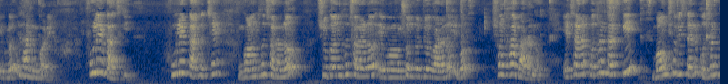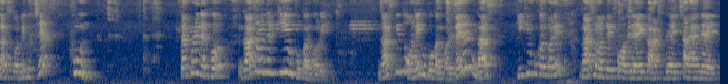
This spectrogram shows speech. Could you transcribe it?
এগুলো ধারণ করে। ফুলের কাজ কি? ফুলের কাজ হচ্ছে গন্ধ ছড়ানো, সুগন্ধ ছড়ানো এবং সৌন্দর্য বাড়ানো এবং শোভা বাড়ানো। এছাড়া প্রধান কাজ কি? বংশ বিস্তারের প্রধান কাজ করে হচ্ছে ফুল। তারপরে দেখো, গাছ আমাদের কি উপকার করে? গাছ কিন্তু অনেক উপকার করে, তাই না? গাছ কি কি উপকার করে? গাছ আমাদের ফল দেয়, কাঠ দেয়, ছায়া দেয়,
